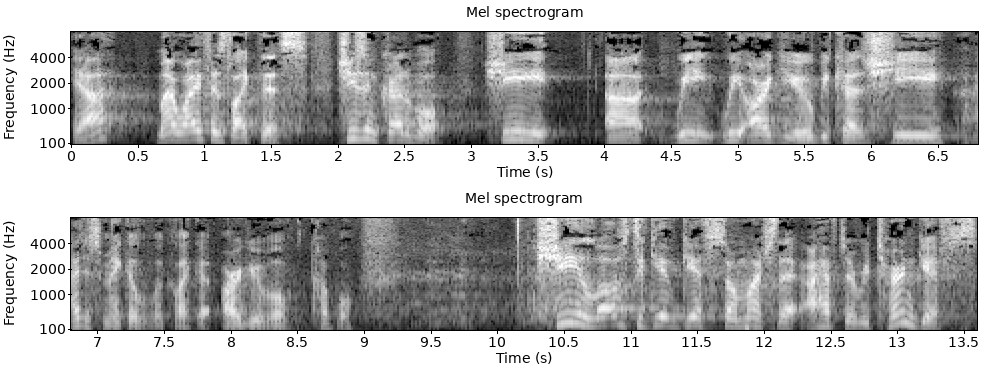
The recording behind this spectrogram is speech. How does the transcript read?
Yeah? My wife is like this. She's incredible. She uh, we we argue because she I just make it look like an arguable couple. She loves to give gifts so much that I have to return gifts,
